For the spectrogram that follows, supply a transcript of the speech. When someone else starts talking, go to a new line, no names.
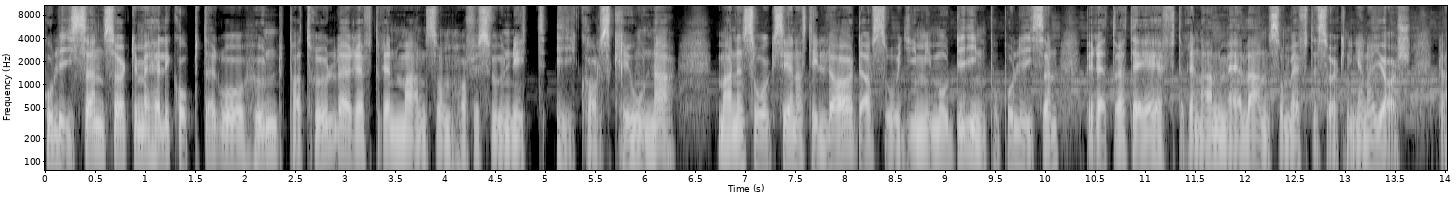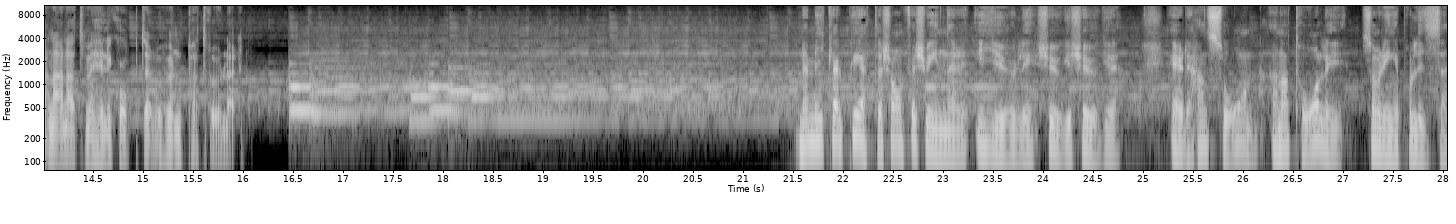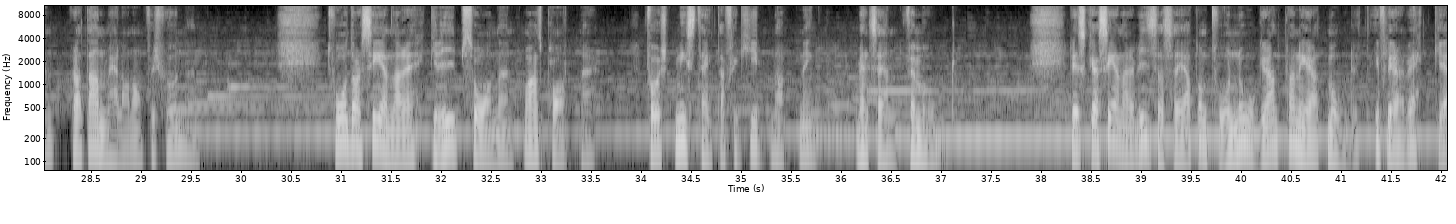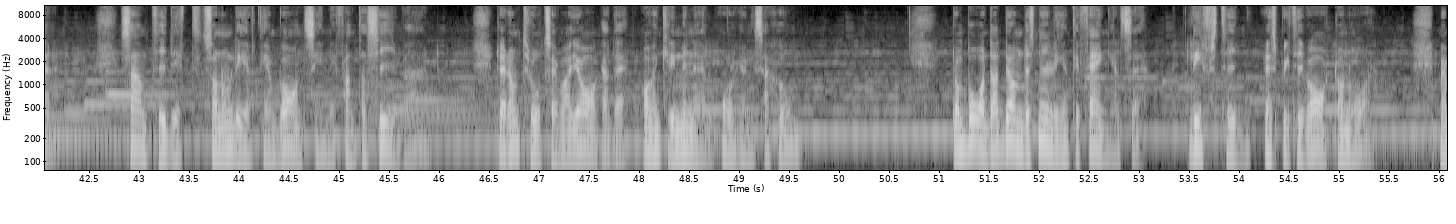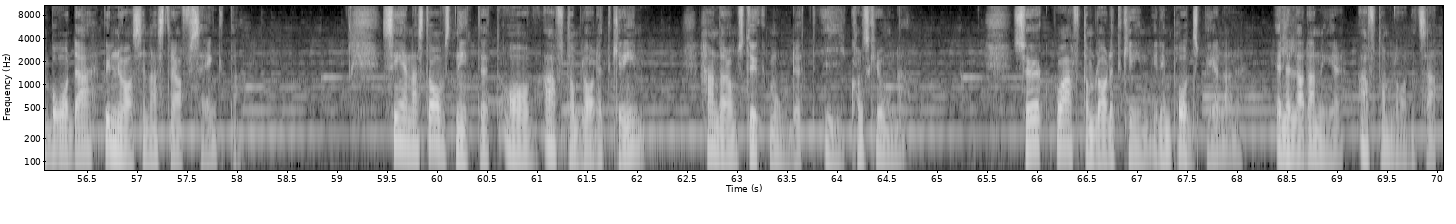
Polisen söker med helikopter och hundpatruller efter en man som har försvunnit i Karlskrona. Mannen såg senast i lördags och Jimmy Modin på polisen berättar att det är efter en anmälan som eftersökningarna görs, bland annat med helikopter och hundpatruller.
När Mikael Petersson försvinner i juli 2020 är det hans son Anatoli som ringer polisen för att anmäla honom försvunnen. Två dagar senare grips sonen och hans partner. Först misstänkta för kidnappning, men sen för mord. Det ska senare visa sig att de två noggrant planerat mordet i flera veckor. Samtidigt som de levt i en vansinnig fantasivärld. Där de trott sig vara jagade av en kriminell organisation. De båda dömdes nyligen till fängelse, livstid respektive 18 år. Men båda vill nu ha sina straff sänkta. Senaste avsnittet av Aftonbladet Krim handlar om styckmordet i Karlskrona. Sök på Aftonbladet Krim i din poddspelare eller ladda ner Aftonbladets app.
